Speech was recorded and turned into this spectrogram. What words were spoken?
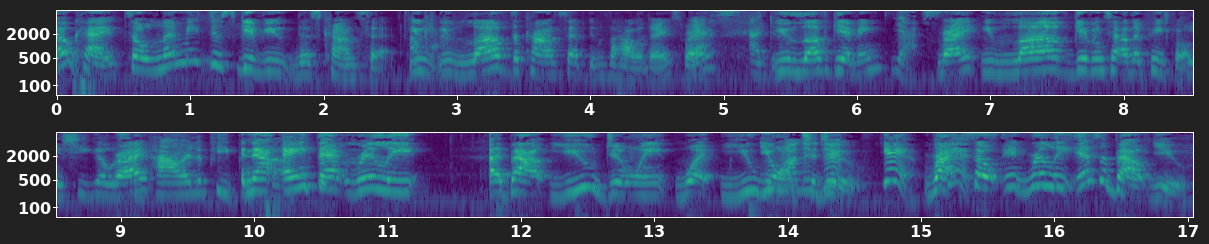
Okay, so let me just give you this concept. You Okay. you love the concept of the holidays, right? Yes, I do. You love giving. Yes. Right? You love giving to other people. Here she goes, right? empower the people. Now, So- ain't that really about you doing what you, You want wanna do. do? Yeah, Right. So it really is about you.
